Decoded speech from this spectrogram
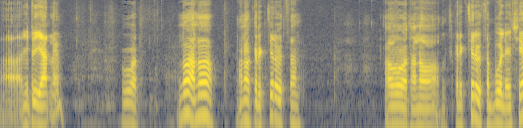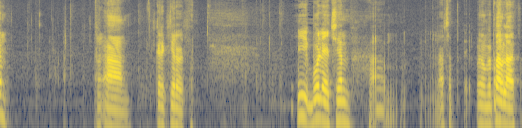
а, неприятное, вот, но оно, оно корректируется, вот, оно корректируется более чем, а, корректируется, и более чем, а, значит, выправляется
